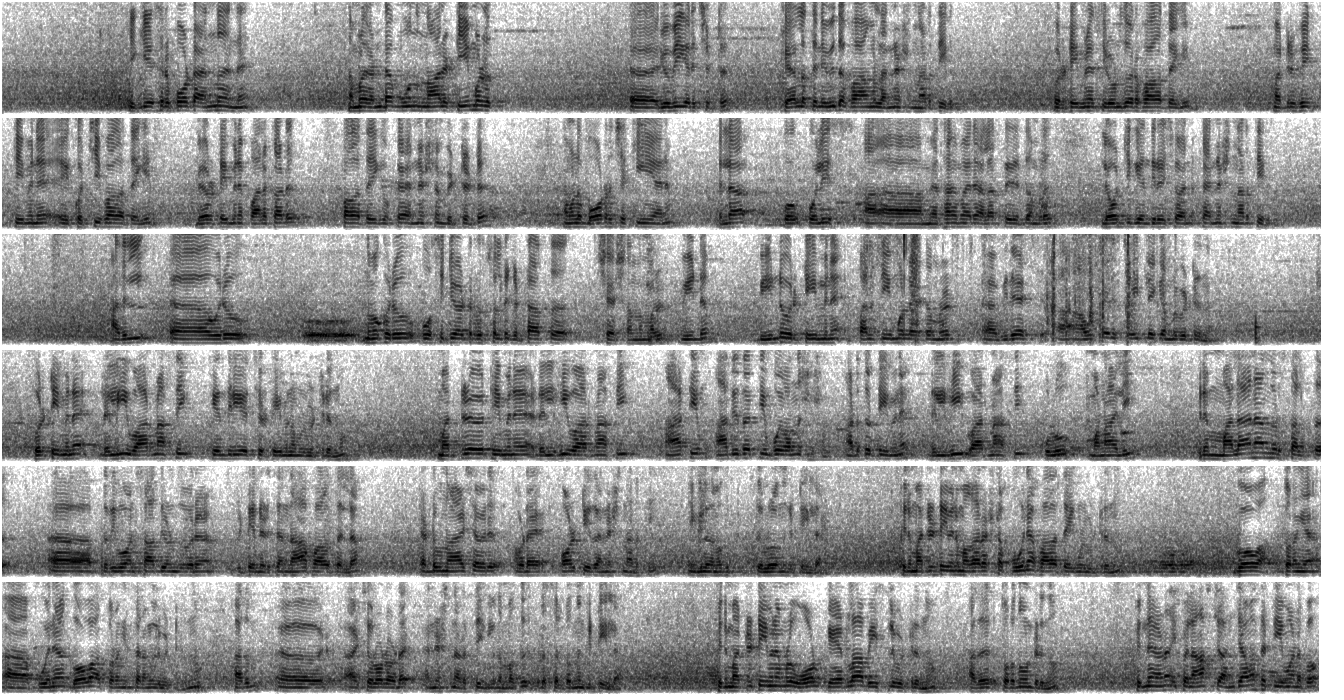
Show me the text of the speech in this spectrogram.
ഈ കേസ് റിപ്പോർട്ട് അന്ന് തന്നെ നമ്മൾ രണ്ട് മൂന്ന് നാല് ടീമുകൾ രൂപീകരിച്ചിട്ട് കേരളത്തിന്റെ വിവിധ ഭാഗങ്ങളിൽ അന്വേഷണം നടത്തിയിരുന്നു. ഒരു ടീമിനെ തിരുവനന്തപുരം ഭാഗത്തേക്കും മറ്റൊരു ടീമിനെ കൊച്ചി ഭാഗത്തേക്കും വേറെ ടീമിനെ പാലക്കാട് ഭാഗത്തേക്കൊക്കെ അന്വേഷണം വിട്ടിട്ട് നമ്മൾ ബോർഡർ ചെക്ക് ചെയ്യാനും എല്ലാ പോലീസ് മേധാവിമാരെ അലർട്ട് ചെയ്തിട്ട് നമ്മൾ ലോഡ്ജ് കേന്ദ്രീകരിച്ച് അന്വേഷണം നടത്തിയിരുന്നു. അതിൽ ഒരു നമുക്കൊരു പോസിറ്റീവായിട്ട് റിസൾട്ട് കിട്ടാത്ത ശേഷം നമ്മൾ വീണ്ടും വീണ്ടും ഒരു ടീമിനെ പല ടീമുകളായിട്ട് നമ്മൾ വിദേശ ഔട്ട്സൈഡ് സ്റ്റേറ്റിലേക്ക് നമ്മൾ വിട്ടിരുന്നു. ഒരു ടീമിനെ ഡൽഹി വാരണാസി കേന്ദ്രീകരിച്ച ഒരു ടീമിനെ നമ്മൾ വിട്ടിരുന്നു. മറ്റൊരു ടീമിനെ ഡൽഹി വാരണാസി ആ ടീം ആദ്യത്തെ ടീം പോയി വന്ന ശേഷം അടുത്ത ടീമിനെ ഡൽഹി വാരണാസി കുളു മണാലി പിന്നെ മലാന എന്നൊരു സ്ഥലത്ത് ആ, പ്രതി പോകാൻ സാധ്യതയുണ്ടെന്ന് വരെ കിട്ടിയതിന്റെ അടിസ്ഥാനത്തിൽ ആ ഭാഗത്തെല്ലാം രണ്ട് മൂന്ന് ആഴ്ച അവർ അവിടെ ഹോൾട്ട് ചെയ്ത് അന്വേഷണം നടത്തി. എങ്കിലും നമുക്ക് തെളിവൊന്നും കിട്ടിയില്ല. പിന്നെ മറ്റൊരു ടീമിന് മഹാരാഷ്ട്ര പൂന ഭാഗത്തേക്ക് കൂടി വിട്ടിരുന്നു. ഗോവ തുടങ്ങിയ പൂനെ ഗോവ തുടങ്ങിയ സ്ഥലങ്ങളിൽ വിട്ടിരുന്നു. അതും ആഴ്ചകളോടവിടെ ആഴ്ചകളോടെ അന്വേഷണം നടത്തിയെങ്കിലും നമുക്ക് റിസൾട്ടൊന്നും കിട്ടിയില്ല. പിന്നെ മറ്റൊരു ടീമിനെ നമ്മൾ ഓൾ കേരള ബേസിൽ വിട്ടിരുന്നു. അത് തുറന്നുകൊണ്ടിരുന്നു. പിന്നെയാണ് ഇപ്പോൾ ലാസ്റ്റ് അഞ്ചാമത്തെ ടീമാണ് ഇപ്പം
